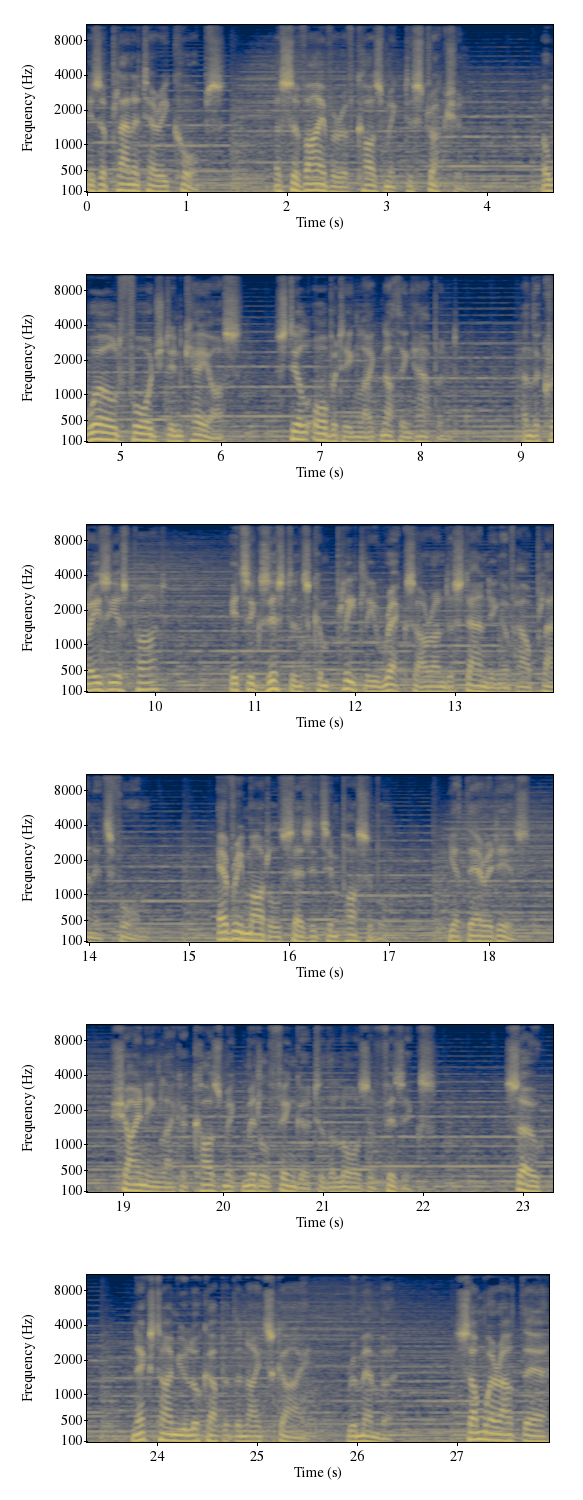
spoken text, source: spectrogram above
is a planetary corpse, a survivor of cosmic destruction. A world forged in chaos, still orbiting like nothing happened. And the craziest part? Its existence completely wrecks our understanding of how planets form. Every model says it's impossible, yet there it is, shining like a cosmic middle finger to the laws of physics. So, next time you look up at the night sky, remember, somewhere out there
